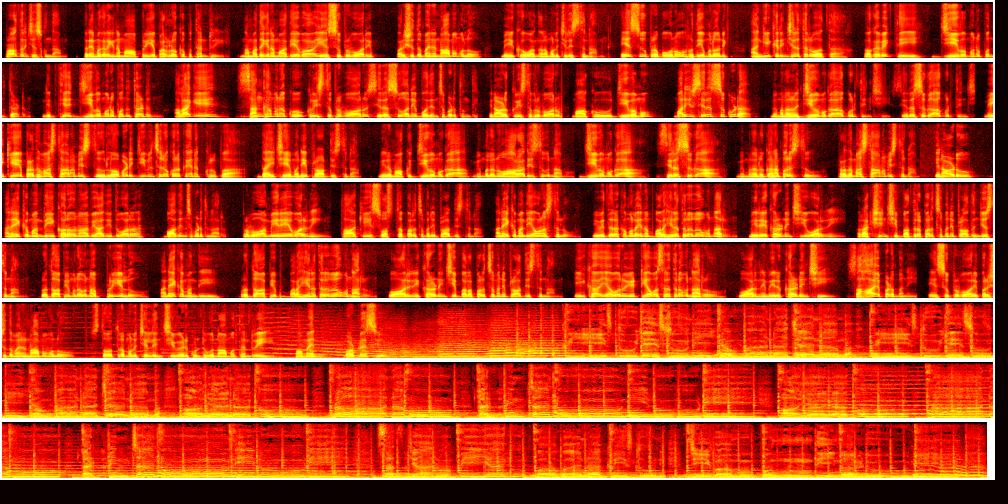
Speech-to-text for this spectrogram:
ప్రార్థన చేసుకుందాం. ప్రేమ కలిగిన మా ప్రియ పరలోకపు తండ్రి నమ్మదగిన మా దేవా యేసు ప్రభువారి పరిశుద్ధమైన నామములో మీకు వందనములు చెల్లిస్తున్నాం. యేసు ప్రభువును హృదయములోని అంగీకరించిన తరువాత ఒక వ్యక్తి జీవమును పొందుతాడు. నిత్య జీవమును పొందుతాడు. అలాగే సంఘమునకు క్రీస్తు ప్రభువారు శిరస్సు అని బోధించబడుతుంది. ఈనాడు క్రీస్తు ప్రభువారు మాకు జీవము మరియు శిరస్సు కూడా మిమ్మల్ని జీవముగా గుర్తించి శిరస్సుగా గుర్తించి మీకే ప్రథమ స్థానం ఇస్తూ లోబడి జీవించడం కొరకైన కృప దయచేయమని ప్రార్థిస్తున్నాం. మీరు మాకు జీవముగా మిమ్మలను ఆరాధిస్తూ ఉన్నాము. జీవముగా శిరస్సుగా మిమ్మలను ఘనపరుస్తూ ప్రథమ స్థానం ఇస్తున్నాం. ఈనాడు అనేక మంది కరోనా వ్యాధి ద్వారా బాధించబడుతున్నారు. ప్రభువా మీరే వారిని తాకి స్వస్థపరచమని ప్రార్థిస్తున్నా. అనేక మంది యవనస్తులు వివిధ రకములైన బలహీనతలలో ఉన్నారు. మీరే కరుణించి వారిని రక్షించి భద్రపరచమని ప్రార్థన చేస్తున్నాం. వృద్ధాప్యములో ఉన్న ప్రియులు అనేక మంది వృద్ధాప్య బలహీనతలలో ఉన్నారు. వారిని కరుణించి బలపరచమని ప్రార్థిస్తున్నాం. ఇక ఎవరు ఎట్టి అవసరతలో ఉన్నారో వారిని మీరు కరుణించి సహాయపడమని యేసు ప్రభు వారి పరిశుద్ధమైన నామములో స్తోత్రములు చెల్లించి వేడుకుంటూ ఉన్నాము తండ్రి. Amen. God bless you. Kristu యేసుని యవ్వన జనమ. క్రీస్తు యేసుని యవ్వన జనమ. ఆయనకు ప్రాణము లర్పించను నిలువుడి ఆయన సత్యరూపియగు పవన క్రీస్తుని జీవము పొందినడుడి.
